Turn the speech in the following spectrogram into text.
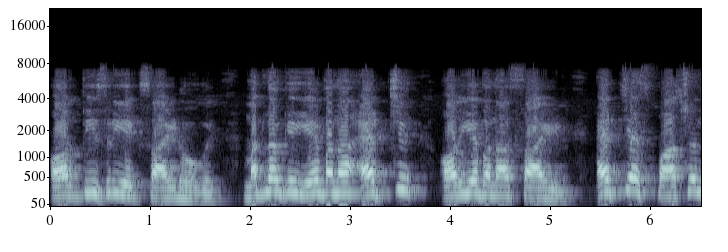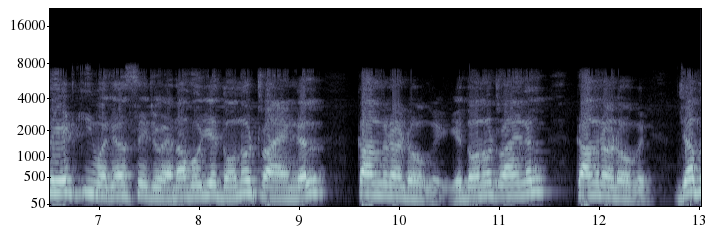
और तीसरी एक साइड हो गई। मतलब कि ये बना एच और ये बना साइड एच एस पास्टुलेट की वजह से जो है ना, वो ये दोनों ट्राइंगल कांग्रेंट हो गई। ये दोनों ट्राइंगल कांग्रेंट हो गई। जब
